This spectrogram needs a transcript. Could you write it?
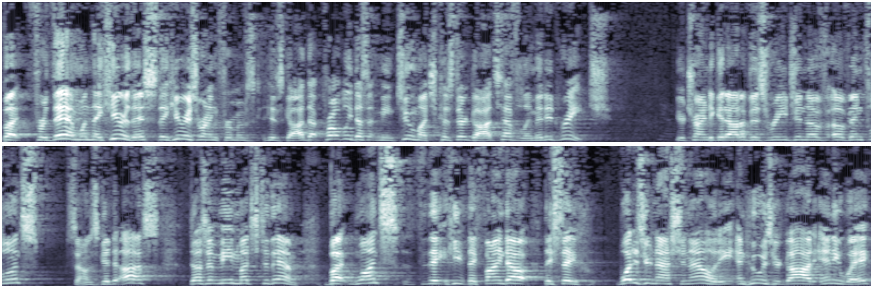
But for them, when they hear this, they hear he's running from his, his God. That probably doesn't mean too much because their gods have limited reach. You're trying to get out of his region of, of influence? Sounds good to us. Doesn't mean much to them. But once they, he, they find out, they say, What is your nationality and who is your God anyway?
